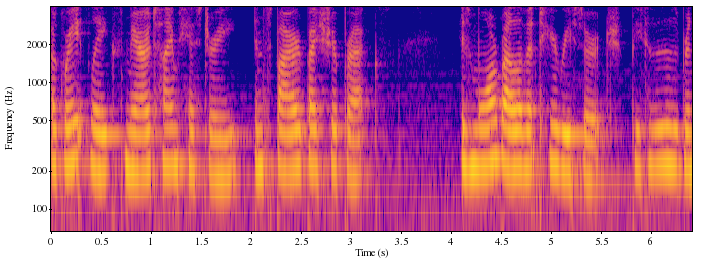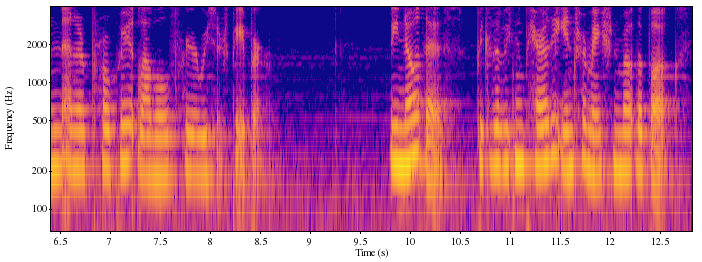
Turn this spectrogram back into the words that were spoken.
A Great Lakes Maritime History Inspired by Shipwrecks is more relevant to your research because it is written at an appropriate level for your research paper. We know this because if we compare the information about the books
